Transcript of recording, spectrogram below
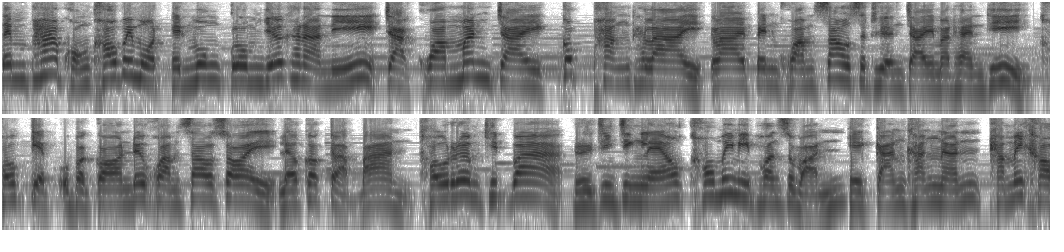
เต็มภาพของเขาไปหมดเห็นวงกลมเยอะขนาดนี้จากความมั่นใจก็พังทลาย กลายเป็นความเศร้าสะเทือนใจมาแทนที่เขาเก็บอุปกรณ์ด้วยความเศร้าสร้อย แล้วก็กลับบ้าน เขาเริ่มคิดว่า หรือจริง ๆ แล้วเขาไม่มีพรสวรรค์เหตุการณ์ครั้งนั้นทำให้เขา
